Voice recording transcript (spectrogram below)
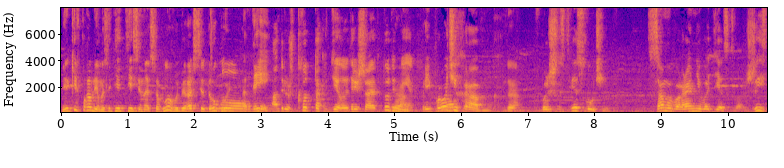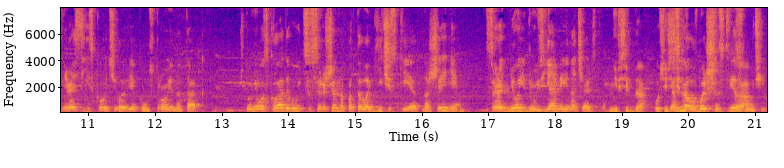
никаких проблем. Если тебе тесен этот шаблон, выбираешь себе другой. Ну, Андрей. Андрюш, кто-то так делает, решает, кто-то Да. нет. При прочих равных, Да. В большинстве случаев, с самого раннего детства, жизнь российского человека устроена так, что у него складываются совершенно патологические отношения с родней, друзьями и начальством. Не всегда. Очень Я сильно. сказал, в большинстве Да. случаев.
